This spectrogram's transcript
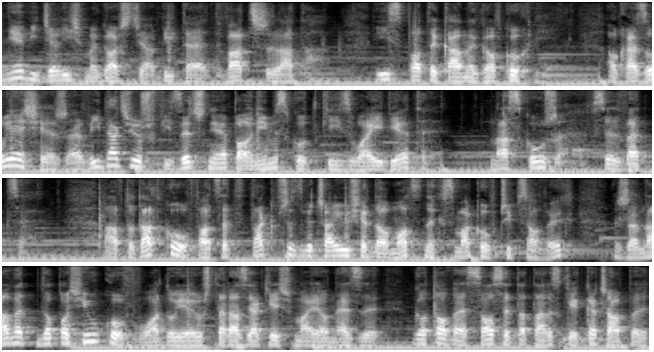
nie widzieliśmy gościa bite 2-3 lata. I spotykamy go w kuchni. Okazuje się, że widać już fizycznie po nim skutki złej diety. Na skórze, w sylwetce. A w dodatku facet tak przyzwyczaił się do mocnych smaków chipsowych, że nawet do posiłków ładuje już teraz jakieś majonezy, gotowe sosy tatarskie, ketchupy,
